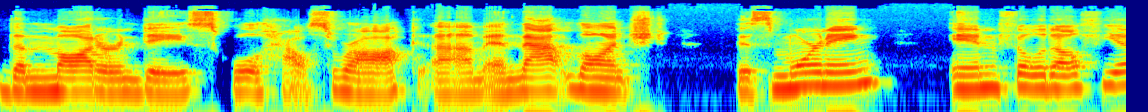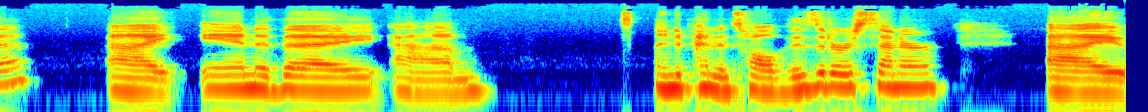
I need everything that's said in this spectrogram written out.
the modern day schoolhouse rock. Um, and that launched this morning in Philadelphia uh, in the um, Independence Hall Visitor Center, uh,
